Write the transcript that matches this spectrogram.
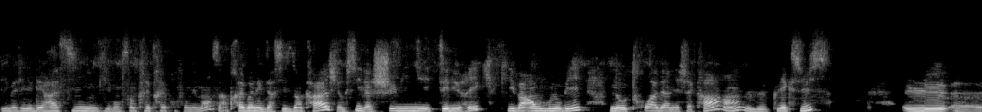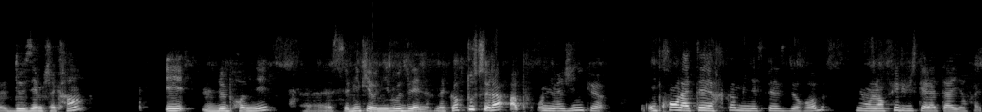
d'imaginer des racines qui vont s'ancrer très profondément. C'est un très bon exercice d'ancrage. Il y a aussi la cheminée tellurique qui va englober nos trois derniers chakras, hein, le plexus, le euh, deuxième chakra et le premier, euh, celui qui est au niveau de l'aine. D'accord? Tout cela, hop, on imagine que on prend la terre comme une espèce de robe et on l'enfile jusqu'à la taille en fait.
